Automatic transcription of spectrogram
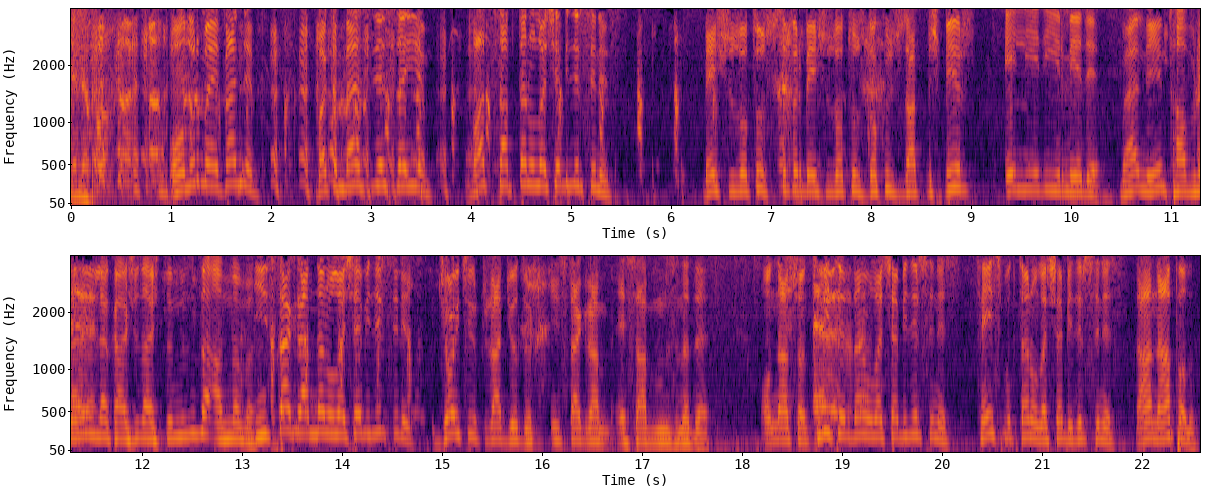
Telefonla. Olur mu efendim? Bakın ben size sayayım. WhatsApp'tan ulaşabilirsiniz. 530 0530 961 57 27. Ben neyin tavrıyla karşılaştığımızı da anlamadım. Instagram'dan ulaşabilirsiniz. JoyTürk Radyo'dur Instagram hesabımızın adı. Ondan sonra Twitter'dan ulaşabilirsiniz. Facebook'tan ulaşabilirsiniz. Daha ne yapalım?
